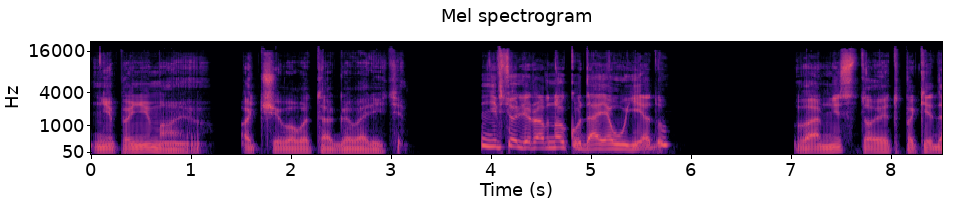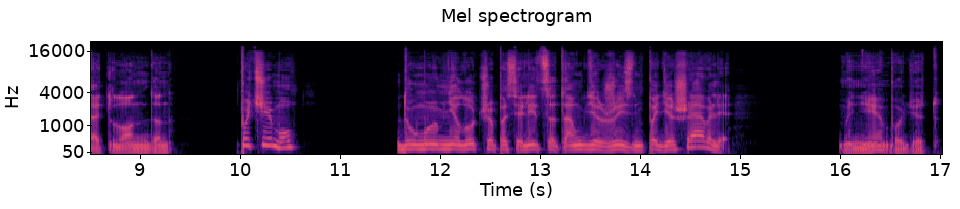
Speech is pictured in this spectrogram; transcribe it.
«Не понимаю, отчего вы так говорите?» Не все ли равно, куда я уеду?» «Вам не стоит покидать Лондон». «Почему?» «Думаю, мне лучше поселиться там, где жизнь подешевле». «Мне будет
